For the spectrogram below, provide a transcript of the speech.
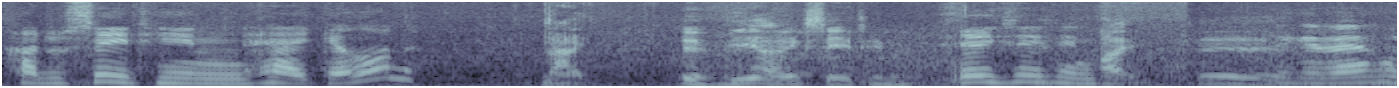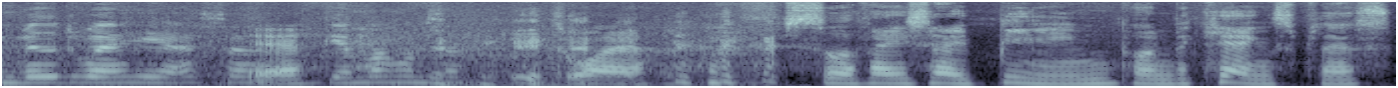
Har du set hende her i gaderne? Nej. Vi har ikke set hende. Jeg har ikke set hende. Nej. Det kan være, hun ved, du er her, så Ja. gemmer hun sig. Det tror jeg. Jeg sidder faktisk her i bilen på en parkeringsplads.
